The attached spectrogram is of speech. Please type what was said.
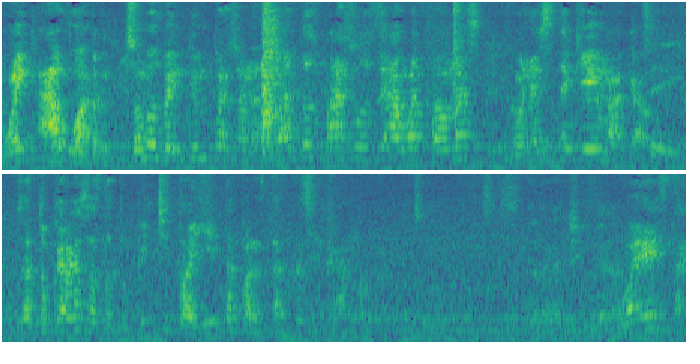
Güey, agua. Somos 21 personas. ¿Cuántos vasos de agua tomas con este clima, cabrón? Sí. O sea, tú cargas hasta tu pinche toallita para estarte secando, cabrón. Güey, está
